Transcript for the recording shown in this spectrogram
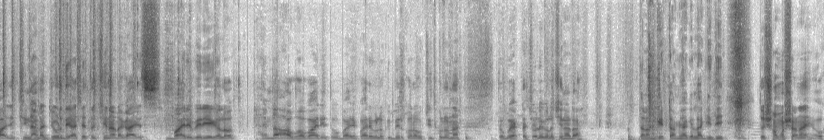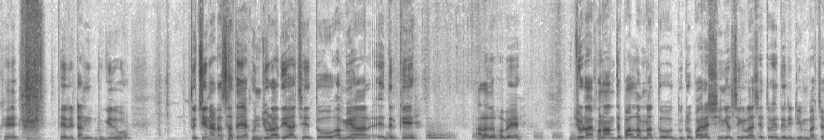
আর যে চিনাটা জোর দিয়ে আছে, তো চিনাটা গায়েস বাইরে বেরিয়ে গেল। ঠান্ডা আবহাওয়া বাইরে, তো বাইরে পায়রাগুলোকে বের করা উচিত হলো না। তবু একটা চলে গেল চিনাটা। দাঁড়ান গেটটা আমি আগে লাগিয়ে দিই। তো সমস্যা নাই, ওকে ফের রিটার্ন ঢুকিয়ে দেবো। তো চেনাটার সাথে এখন জোড়া দেওয়া আছে, তো আমি আর এদেরকে আলাদাভাবে জোড়া এখন আনতে পারলাম না, তো দুটো পায়রা সিঙ্গেল সিঙ্গেল আছে, তো এদেরই ডিম বাচ্চা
